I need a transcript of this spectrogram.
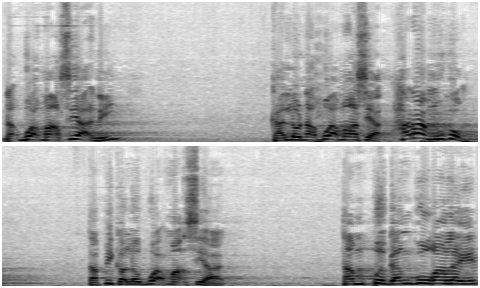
nak buat maksiat ni kalau nak buat maksiat haram hukum Tapi kalau buat maksiat tanpa ganggu orang lain,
